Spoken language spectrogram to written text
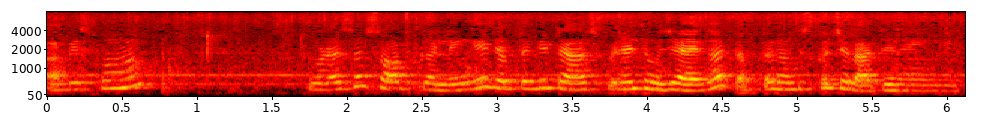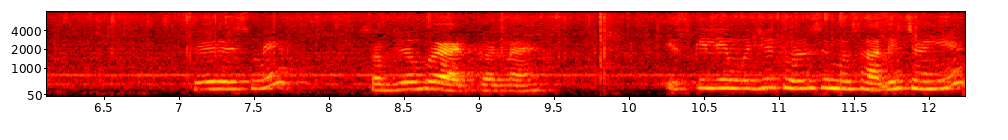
अब इसको हम थोड़ा सा सॉफ्ट कर लेंगे। जब तक ये ट्रांसपेरेंट हो जाएगा, तब तक हम इसको चलाते रहेंगे। फिर इसमें सब्जियों को ऐड करना है। इसके लिए मुझे थोड़े से मसाले चाहिए।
